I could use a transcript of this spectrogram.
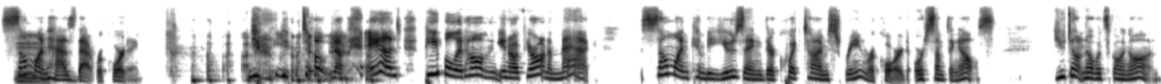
someone mm. has that recording. You, you don't know. And people at home you know if you're on a mac someone can be using their quicktime screen record or something else. You don't know what's going on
